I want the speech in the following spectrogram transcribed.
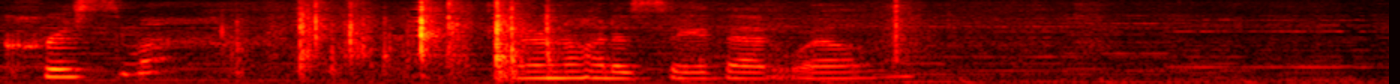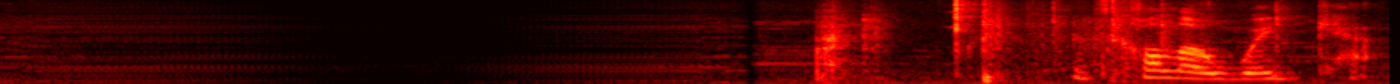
K'ryssma. I don't know how to say that well. It's called a wig cap.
